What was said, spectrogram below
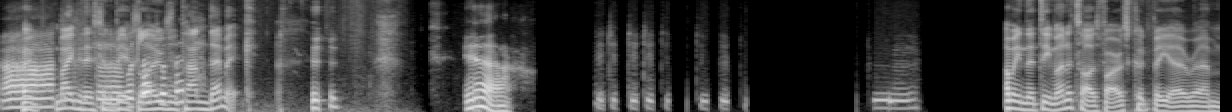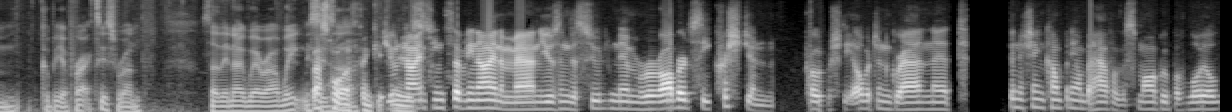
Uh, Maybe there's going to be a was that- was global that- pandemic. Yeah. I mean, the demonetized virus could be a um, could be a practice run, so they know where our weaknesses That's what are. I think it June is. 1979, a man using the pseudonym Robert C. Christian approached the Elberton Granite Finishing Company on behalf of a small group of loyal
